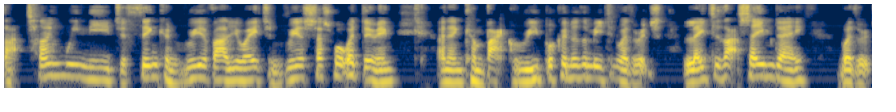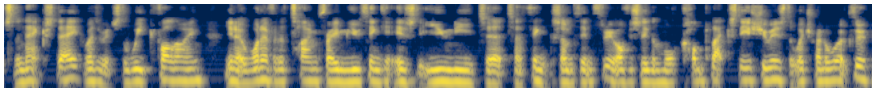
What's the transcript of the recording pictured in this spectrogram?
that time we need to think and reevaluate and reassess what we're doing and then come back, rebook another meeting, whether it's later that same day whether it's the next day, whether it's the week following, you know, whatever the time frame you think it is that you need to, to think something through. Obviously, the more complex the issue is that we're trying to work through,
